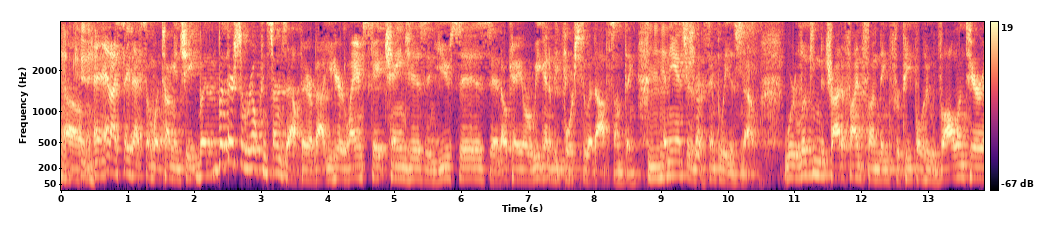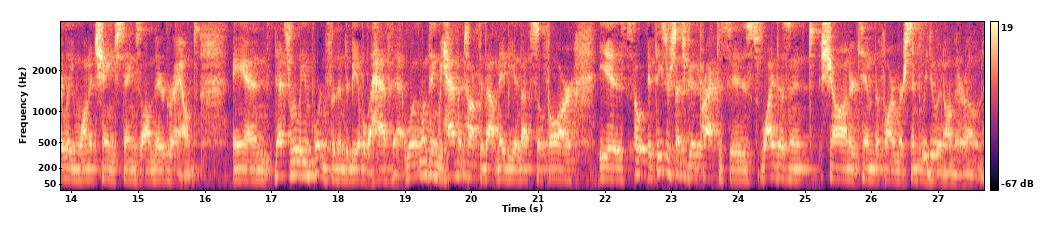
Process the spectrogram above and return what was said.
Um, and, and I say that somewhat tongue in cheek, but but there's some real concerns out there about you hear landscape changes and uses, and okay, are we going to be forced to adopt something? Mm-hmm. And the answer to that simply is no. We're looking to try to find funding for people who voluntarily want to change things on their ground. And that's really important for them to be able to have that. One, thing we haven't talked about maybe enough so far is oh, if these are such good practices, why doesn't Sean or Tim the farmer simply do it on their own?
